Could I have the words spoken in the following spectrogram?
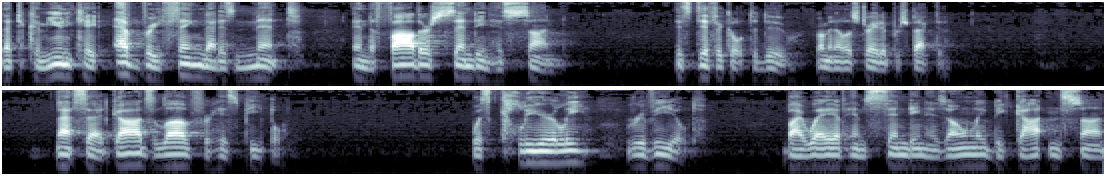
that to communicate everything that is meant in the Father sending his Son is difficult to do from an illustrated perspective. That said, God's love for his people was clearly revealed by way of him sending his only begotten Son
